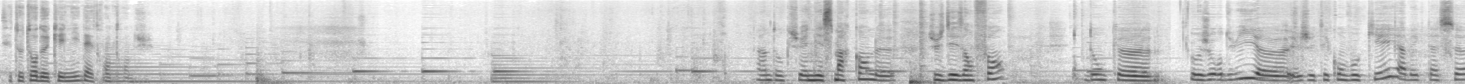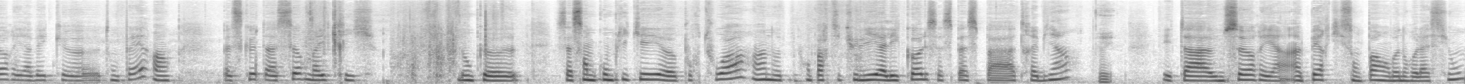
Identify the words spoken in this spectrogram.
C'est au tour de Kenny d'être entendu. Hein, donc, je suis Agnès Marquand, le juge des enfants. Donc, euh, aujourd'hui, euh, je t'ai convoqué avec ta sœur et avec euh, ton père hein, parce que ta sœur m'a écrit. Donc, euh, ça semble compliqué euh, pour toi, hein, en particulier à l'école, ça se passe pas très bien. Oui. Et tu as une sœur et un, un père qui sont pas en bonne relation.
